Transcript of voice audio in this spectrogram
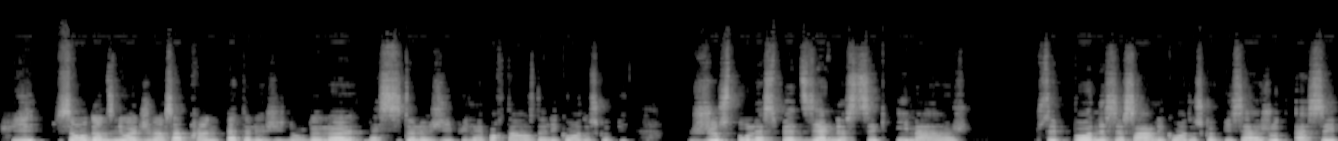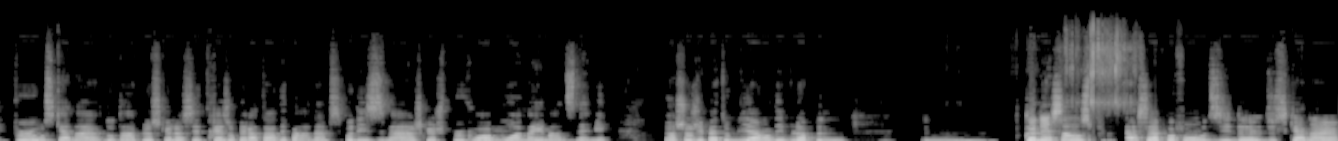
Puis, si on donne du néoadjuvant, ça prend une pathologie. Donc, de là, la cytologie, puis l'importance de l'écho-endoscopie. Juste pour l'aspect diagnostic, image, c'est pas nécessaire l'écho-endoscopie, ça ajoute assez peu au scanner, d'autant plus que là, c'est très opérateur dépendant, c'est pas des images que je peux voir moi-même en dynamique. En chirurgie pathobilière, on développe une, connaissance assez approfondie du scanner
